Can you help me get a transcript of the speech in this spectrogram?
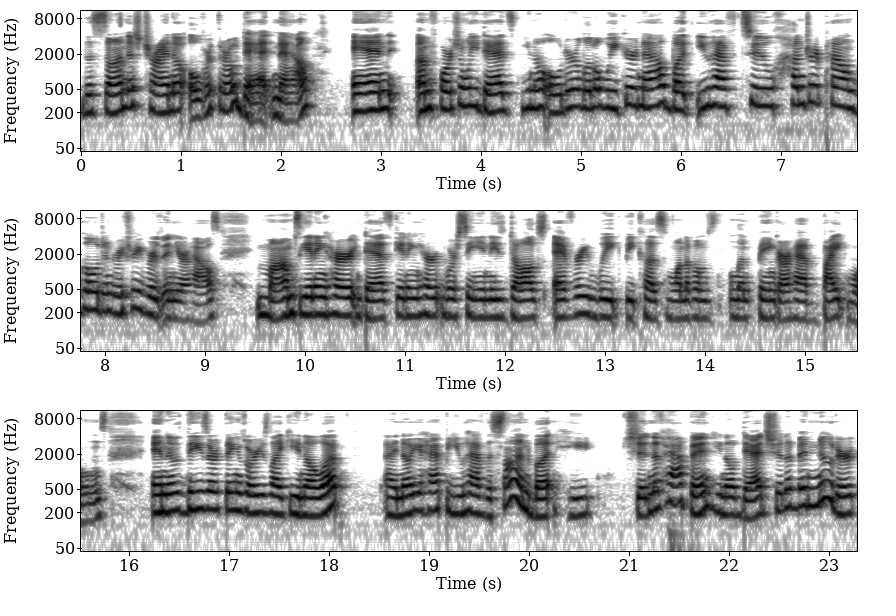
The son is trying to overthrow dad now. And unfortunately, dad's, you know, older, a little weaker now, but you have two hundred pound golden retrievers in your house. Mom's getting hurt, dad's getting hurt. We're seeing these dogs every week because one of them's limping or have bite wounds. And these are things where he's like, you know what? I know you're happy you have the son, but he shouldn't have happened. You know, dad should have been neutered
